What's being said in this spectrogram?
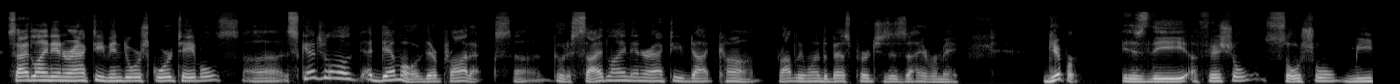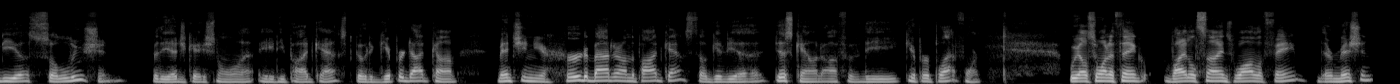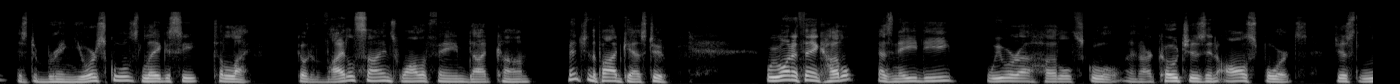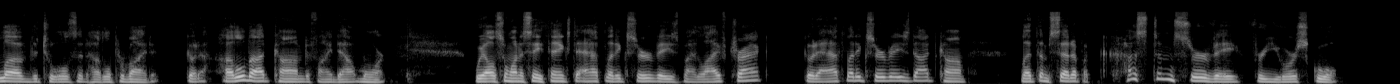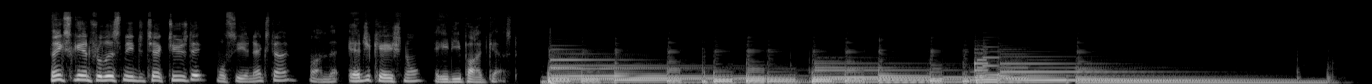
Sideline Interactive indoor score tables. Uh, schedule a, a, demo of their products. Uh, go to sidelineinteractive.com. Probably one of the best purchases I ever made. Gipper is the official social media solution for the Educational AD podcast. Go to Gipper.com, mention you heard about it on the podcast. They'll give you a discount off of the Gipper platform. We also want to thank Vital Signs Wall of Fame. Their mission is to bring your school's legacy to life. Go to vitalsignswalloffame.com. Mention the podcast too. We want to thank Hudl. As an AD, we were a Hudl school, and our coaches in all sports just love the tools that Hudl provided. Go to hudl.com to find out more. We also want to say thanks to Athletic Surveys by Lifetrack. Go to athleticsurveys.com. Let them set up a custom survey for your school. Thanks again for listening to Tech Tuesday. We'll see you next time on the Educational AD Podcast.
